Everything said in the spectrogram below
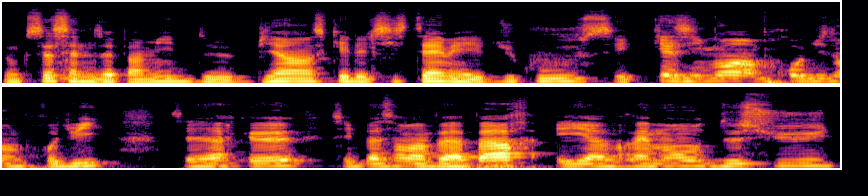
Donc ça, ça nous a permis de bien scaler le système et du coup, c'est quasiment un produit dans le produit c'est-à-dire que c'est une plateforme un peu à part et il y a vraiment dessus,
